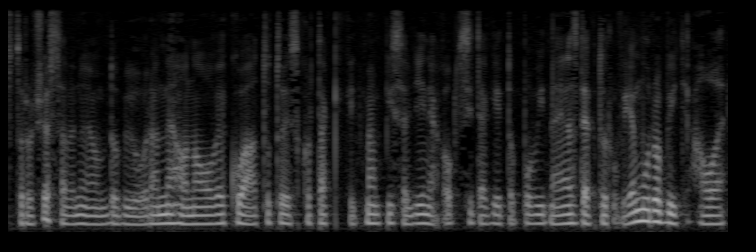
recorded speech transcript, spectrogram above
storočiu, ja sa venujem obdobiu ranného novoveku a toto je skôr tak, keď mám písať v dejinách obci, tak je to povinná jazda, ktorú viem urobiť, ale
